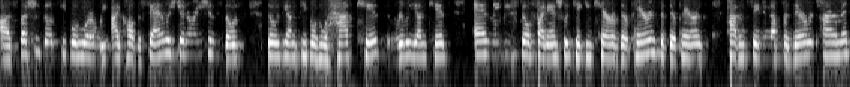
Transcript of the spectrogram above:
uh, especially those people who are we I call the sandwich generation, so those those young people who have kids, really young kids, and maybe still financially taking care of their parents if their parents haven't saved enough for their retirement.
